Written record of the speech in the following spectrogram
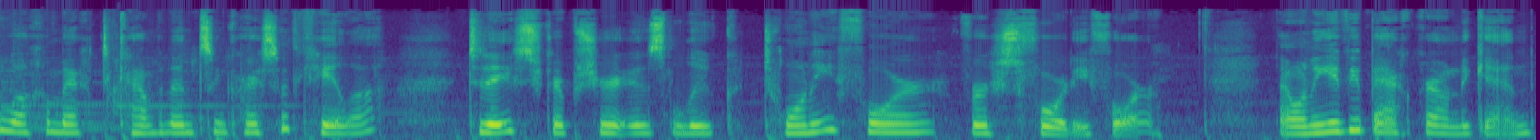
welcome back to Confidence in Christ with Kala. Today's scripture is Luke 24, verse 44. Now, I want to give you background again.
